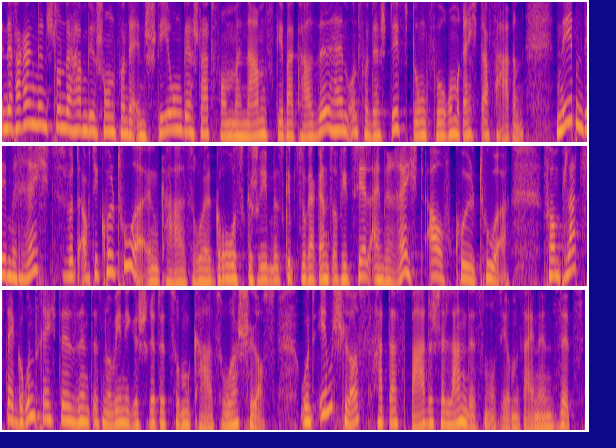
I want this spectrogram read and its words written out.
In der vergangenen Stunde haben wir schon von der Entstehung der Stadt vom Namensgeber Karl Wilhelm und von der Stiftung Forum Recht erfahren. Neben dem Recht wird auch die Kultur in Karlsruhe groß geschrieben. Es gibt sogar ganz offiziell ein Recht auf Kultur. Vom Platz der Grundrechte sind es nur wenige Schritte zum Karlsruher Schloss. Und im Schloss hat das Badische Landesmuseum seinen Sitz.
